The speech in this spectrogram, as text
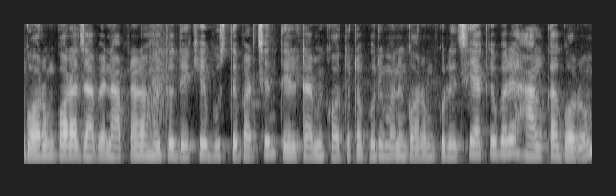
গরম করা যাবে না। আপনারা হয়তো দেখে বুঝতে পারছেন তেলটা আমি কতটা পরিমাণে গরম করেছি। একেবারে হালকা গরম।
